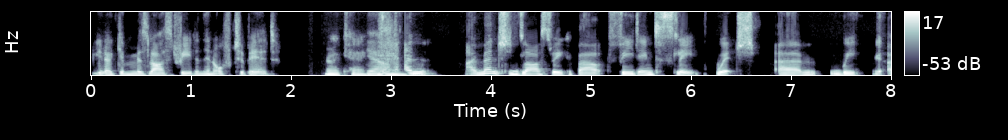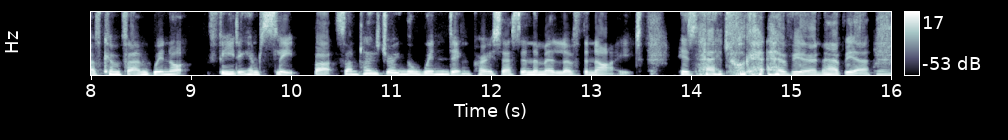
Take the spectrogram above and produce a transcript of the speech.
you know give him his last feed, and then off to bed. Okay. Yeah. And I mentioned last week about feeding to sleep, which um, we have confirmed we're not feeding him to sleep. But sometimes during the winding process in the middle of the night, his head will get heavier and heavier, yeah.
